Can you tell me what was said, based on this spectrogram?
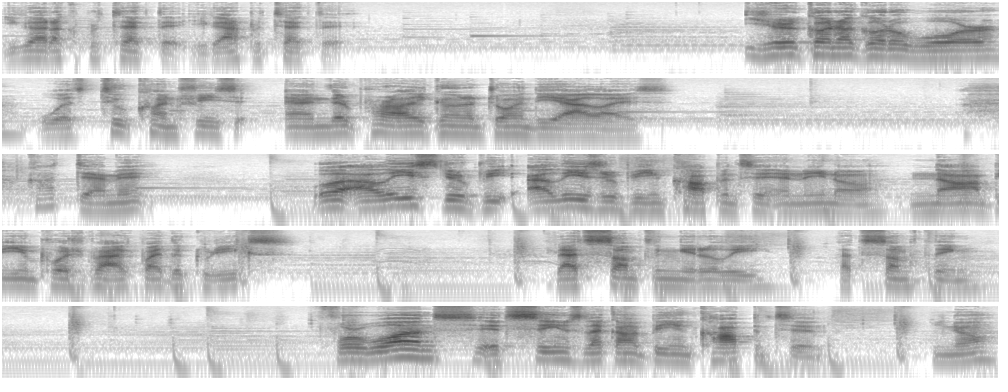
you gotta protect it you gotta protect it you're gonna go to war with two countries and they're probably gonna join the allies. God damn it. Well, at least you're be at least you're being competent and you know not being pushed back by the Greeks. That's something, Italy. That's something. For once, it seems like I'm being competent. You know,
